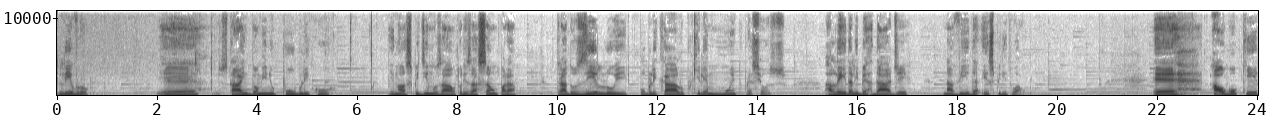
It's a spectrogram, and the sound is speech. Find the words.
livro é, está em domínio público e nós pedimos a autorização para traduzi-lo e publicá-lo porque ele é muito precioso. A lei da liberdade na vida espiritual. É, algo que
